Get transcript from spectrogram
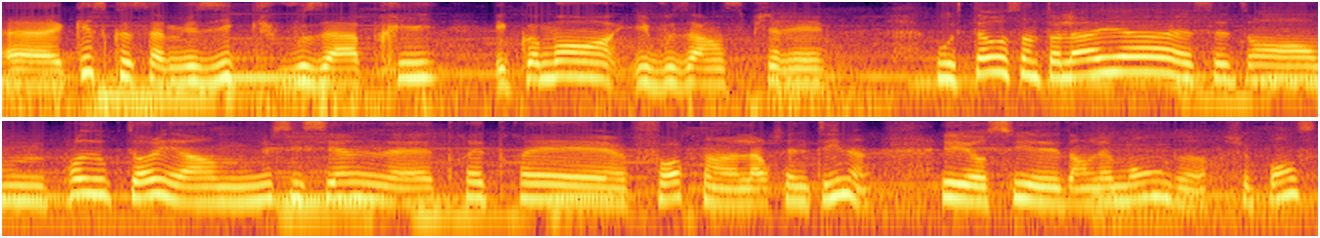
Euh, Qu'est-ce que sa musique vous a appris et comment il vous a inspiré? Gustavo Santolaya, c'est un producteur et un musicien euh, très très fort en Argentine et aussi dans le monde, je pense.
